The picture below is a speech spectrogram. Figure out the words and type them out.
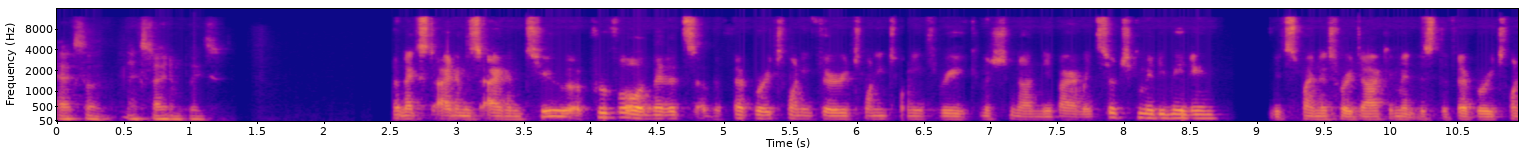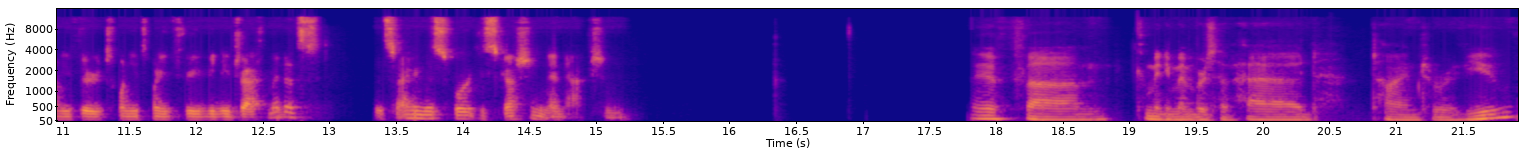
Excellent. Next item, please. The next item is item two, approval of minutes of the February 23rd, 2023 Commission on the Environment Search Committee meeting. The explanatory document is the February 23rd, 2023 meeting draft minutes. This item is for discussion and action. If um, committee members have had time to review,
